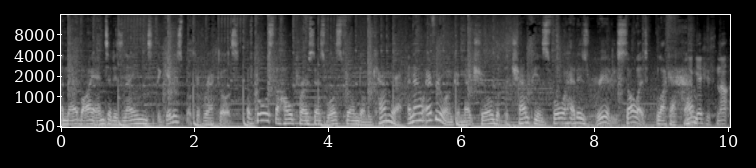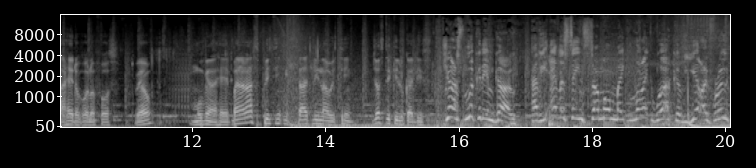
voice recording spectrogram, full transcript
and thereby entered his name into the Guinness Book of Records. Of course, the whole process was filmed on camera, and now everyone can make sure that the champion's forehead is really solid, like a ham. I guess it's now ahead of all of us. Well, moving ahead. Banana splitting is sadly now a thing. Just take a look at this. Just look at him go. Have you ever seen someone make light work of yellow fruit?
